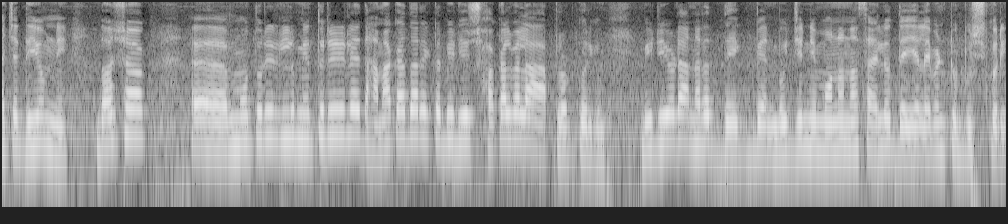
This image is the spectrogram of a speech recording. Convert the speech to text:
আচ্ছা দিয়মনি দর্শক মতুরি মতুরি রিলে ধামাকাদার একটা ভিডিও সকালবেলা আপলোড করি ভিডিওটা আপনারা দেখবেন, বুঝছেন মনে না চাইলেও দিয়ে টু টুবুস করি।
